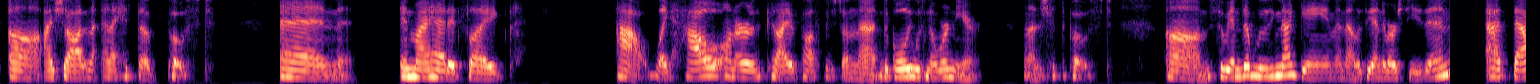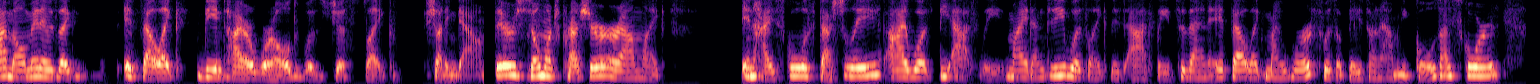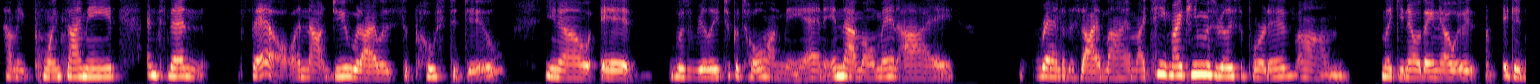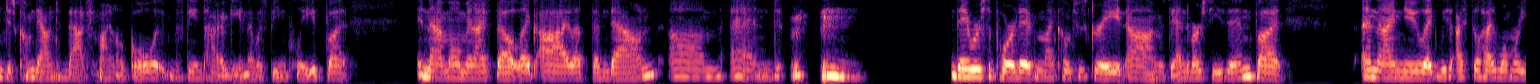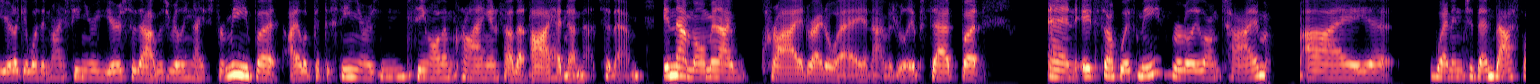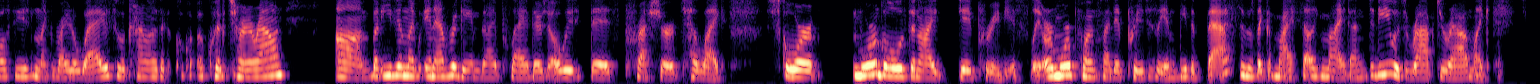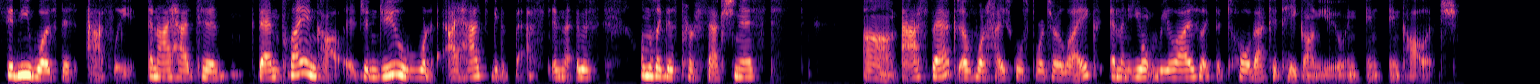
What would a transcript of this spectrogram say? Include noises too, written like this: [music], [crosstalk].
uh, I shot and, I hit the post. And in my head, it's like, how? Like, how on earth could I have possibly just done that? The goalie was nowhere near, and I just hit the post. Um, so we ended up losing that game, and that was the end of our season at that moment it was like it felt like the entire world was just like shutting down there's so much pressure around like in high school especially i was the athlete. My identity was like this athlete. So then it felt like my worth was based on how many goals i scored how many points i made and to then fail and not do what i was supposed to do. You know it was really took a toll on me. And in that moment i ran to the sideline. My team my team was really supportive. Um like you know they know it it didn't just come down to that final goal. It was the entire game that was being played. But in that moment i felt like i let them down um, and [clears throat] they were supportive my coach was great um, it was the end of our season but and then i knew like we i still had one more year like it wasn't my senior year so that was really nice for me but i looked at the seniors and seeing all them crying and felt that i had done that to them in that moment i cried right away and i was really upset but and it stuck with me for a really long time I went into then basketball season like right away. So it kind of was like a, a quick turnaround. Um, but even like in every game that I play, there's always this pressure to like score more goals than I did previously, or more points than I did previously, and be the best. It was like my I felt like my identity was wrapped around like Sydney was this athlete, and I had to then play in college and do what I had to be the best, and it was almost like this perfectionist um, aspect of what high school sports are like. And then you don't realize like the toll that could take on you in, in, in college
